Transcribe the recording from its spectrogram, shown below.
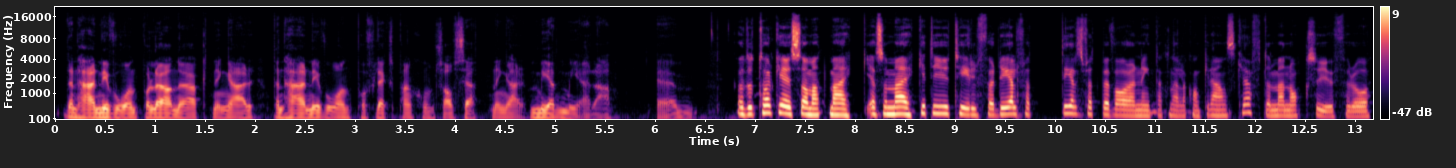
den här nivån på löneökningar, den här nivån på flexpensionsavsättningar med mera. Ehm. Och då tolkar jag det som att märk, alltså märket är ju till för, del för att, dels för att bevara den internationella konkurrenskraften, men också ju för att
